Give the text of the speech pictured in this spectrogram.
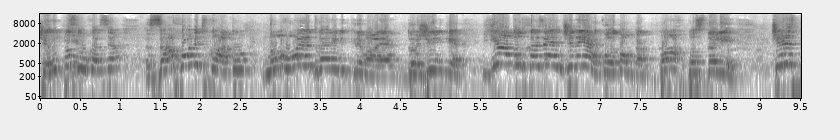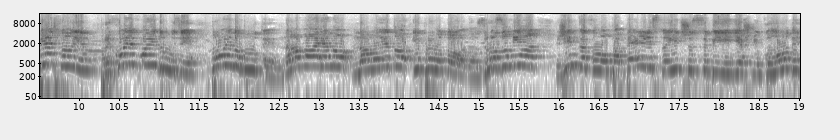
Чоловік послухався, заходить в хату, ногою двері відкриває до жінки. Я тут хазяїн чи не я? Кулаком так бах по столі. Через 5 хвилин приходять мої друзі. Повинно бути наварено, налито і приготовано. Зрозуміло, жінка коло пательні стоїть, щось собі яєшню колодить.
